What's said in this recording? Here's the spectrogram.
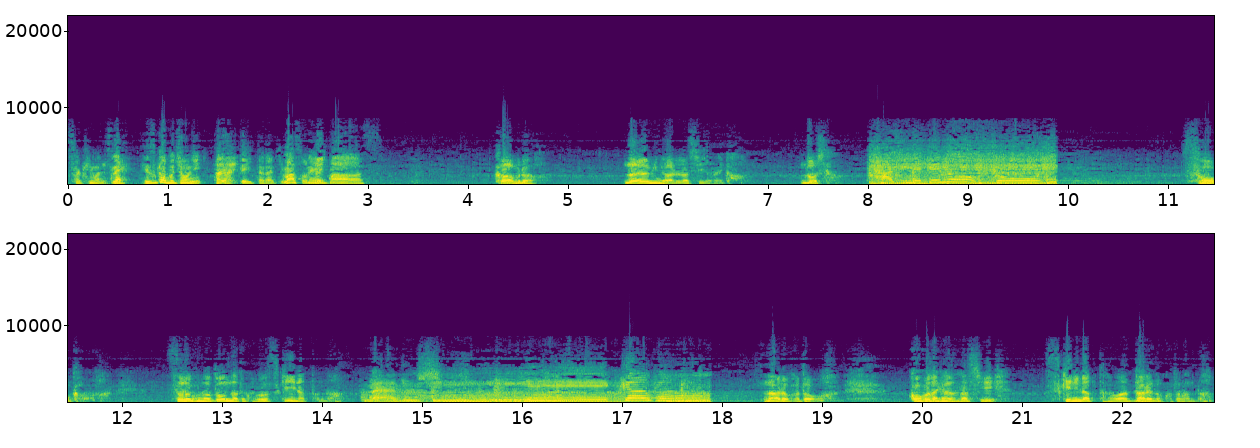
作品はですね、手塚部長にやっていただきます。お願いします。河村、悩みがあるらしいじゃないか。どうした？初めてのそうか。その子のどんなところを好きになったんだ？眩しい笑顔なるほど。ここだけの話、好きになったのは誰のことなんだ？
